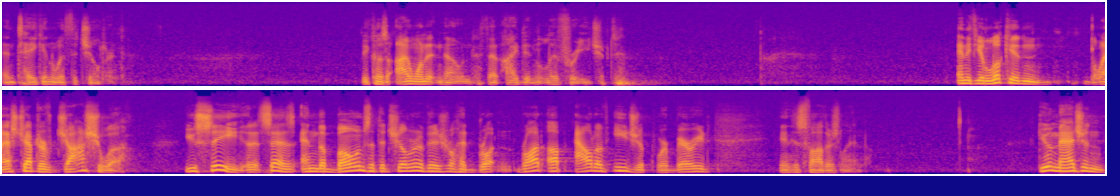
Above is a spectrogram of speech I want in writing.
and taken with the children. Because I want it known that I didn't live for Egypt. And if you look in the last chapter of Joshua, you see that it says, And the bones that the children of Israel had brought, brought up out of Egypt were buried in his father's land. You imagine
